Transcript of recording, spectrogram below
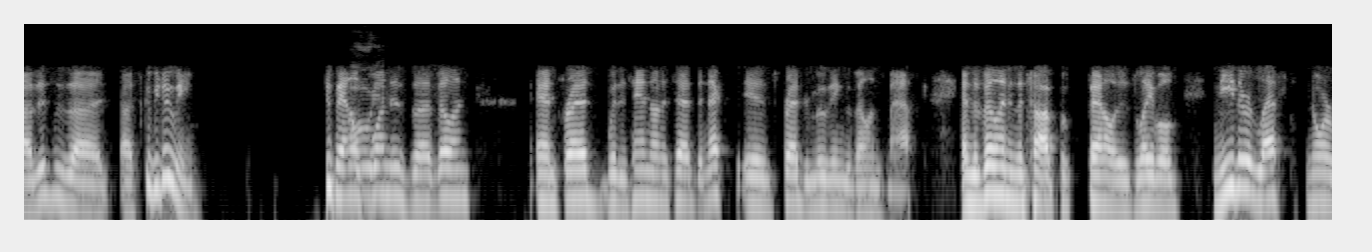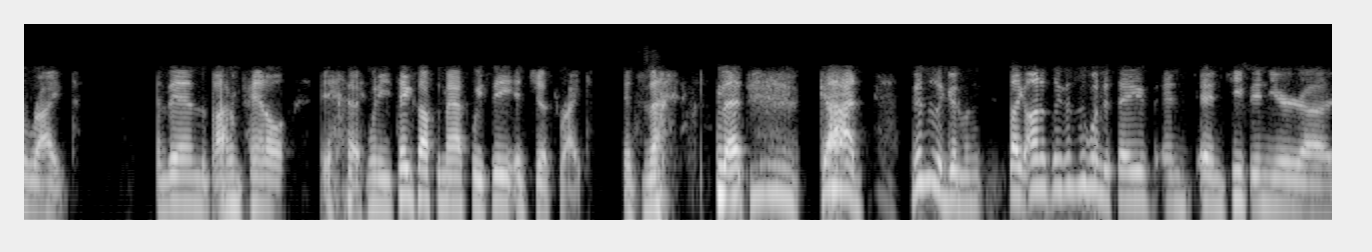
Uh, this is a, a Scooby Doo meme. Two panels. Oh, yeah. One is the villain and Fred with his hand on his head. The next is Fred removing the villain's mask. And the villain in the top panel is labeled neither left nor right. And then the bottom panel, when he takes off the mask, we see it's just right. It's not that. God, this is a good one. Like honestly, this is one to save and and keep in your uh,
